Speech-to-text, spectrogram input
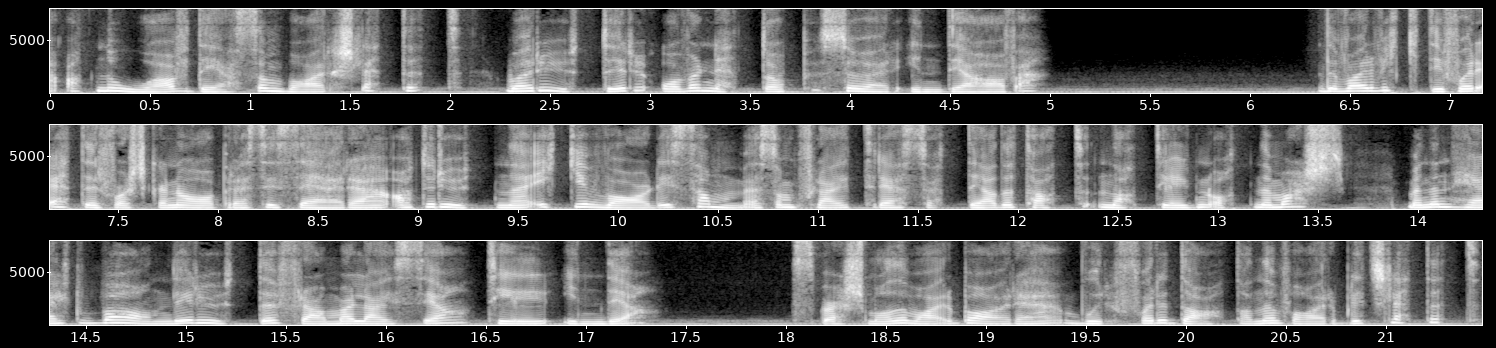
at noe av det som var slettet, var ruter over nettopp Sør-Indiahavet. Det var viktig for etterforskerne å presisere at rutene ikke var de samme som Flight 370 hadde tatt natt til den 8. mars, men en helt vanlig rute fra Malaysia til India. Spørsmålet var bare hvorfor dataene var blitt slettet.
